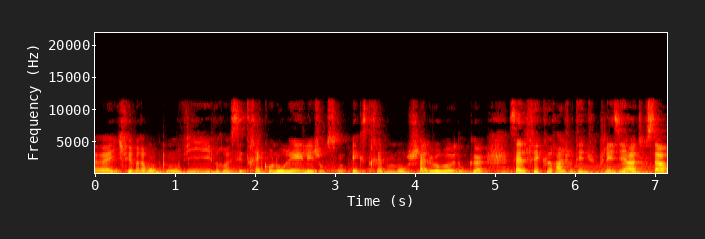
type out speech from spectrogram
euh, il fait vraiment bon vivre, c'est très coloré, les gens sont extrêmement chaleureux donc euh, ça ne fait que rajouter du plaisir à tout ça.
